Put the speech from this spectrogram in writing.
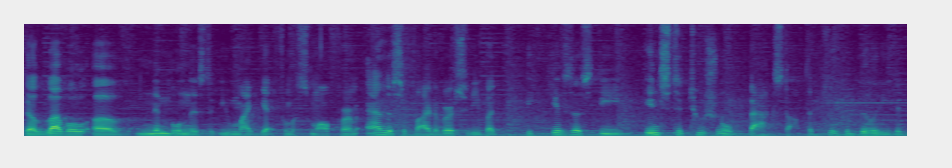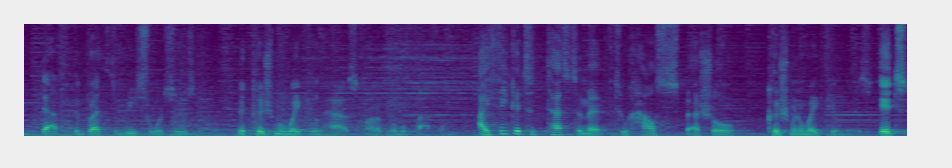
the level of nimbleness that you might get from a small firm and the supply diversity, but it gives us the institutional backstop, the capability, the depth, the breadth of resources that Cushman Wakefield has on a global platform. I think it's a testament to how special Cushman & Wakefield is. It's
